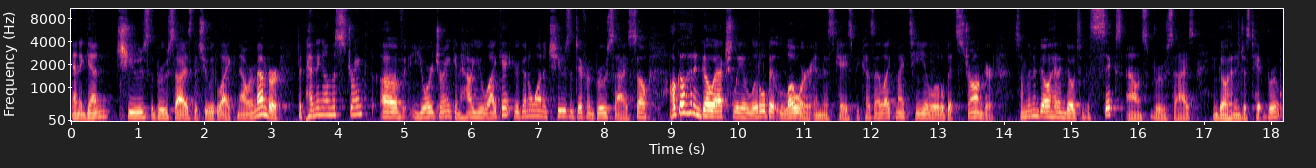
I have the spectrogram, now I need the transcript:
and again, choose the brew size that you would like. Now remember, depending on the strength of your drink and how you like it, you're gonna wanna choose a different brew size. So I'll go ahead and go actually a little bit lower in this case because I like my tea a little bit stronger. So I'm gonna go ahead and go to the six ounce brew size and go ahead and just hit brew.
